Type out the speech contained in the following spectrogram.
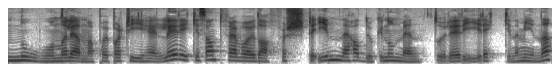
noen å lene meg på i partiet heller, ikke sant? for jeg var jo da første inn, jeg hadde jo ikke noen mentorer i rekkene mine,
